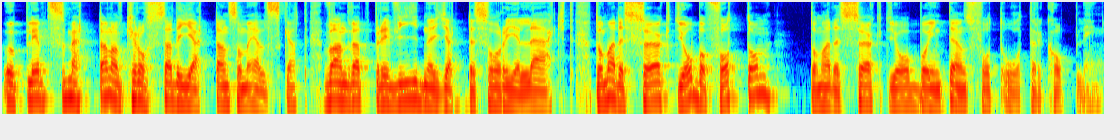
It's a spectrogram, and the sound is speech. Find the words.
Upplevt smärtan av krossade hjärtan som älskat, vandrat bredvid när hjärtesorger läkt. De hade sökt jobb och fått dem. De hade sökt jobb och inte ens fått återkoppling.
